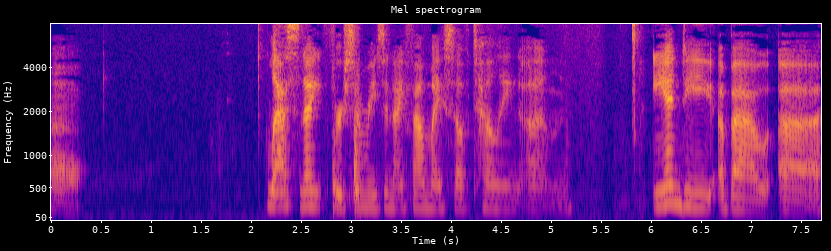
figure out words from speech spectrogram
Uh, last night, for some reason, I found myself telling um, Andy about uh,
